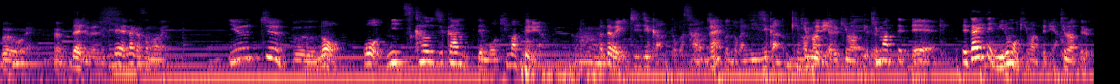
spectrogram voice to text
ごめんごめん。大丈夫大丈夫。でなんかその YouTube のをに使う時間ってもう決まってるやんうん例えば1時間とか30分とか2時間とか決まってる決まってる。決まってて。で大体見るもん決まってるやん。決まってる。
